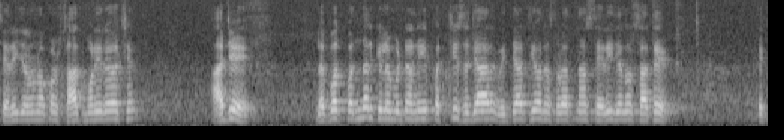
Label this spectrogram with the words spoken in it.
શહેરીજનોનો પણ સાથ મળી રહ્યો છે. આજે લગભગ પંદર કિલોમીટરની પચીસ હજાર વિદ્યાર્થીઓ અને સુરતના શહેરીજનો સાથે એક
